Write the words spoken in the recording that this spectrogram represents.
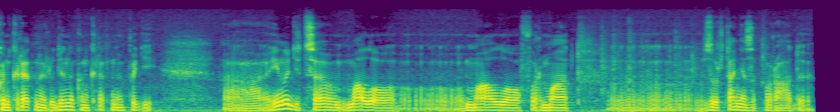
конкретної людини, конкретної події. Іноді це мало, мало формат е, звертання за порадою.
